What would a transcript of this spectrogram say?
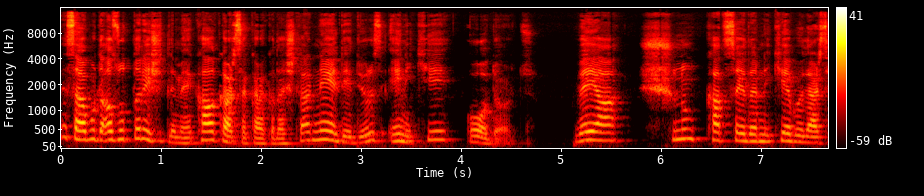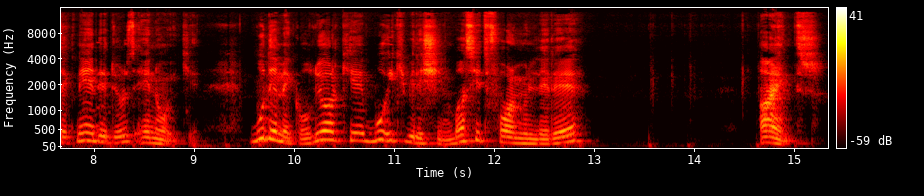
Mesela burada azotları eşitlemeye kalkarsak arkadaşlar ne elde ediyoruz? N2O4. Veya şunun katsayılarını 2'ye bölersek ne elde ediyoruz? NO2. Bu demek oluyor ki bu iki bileşiğin basit formülleri aynıdır.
